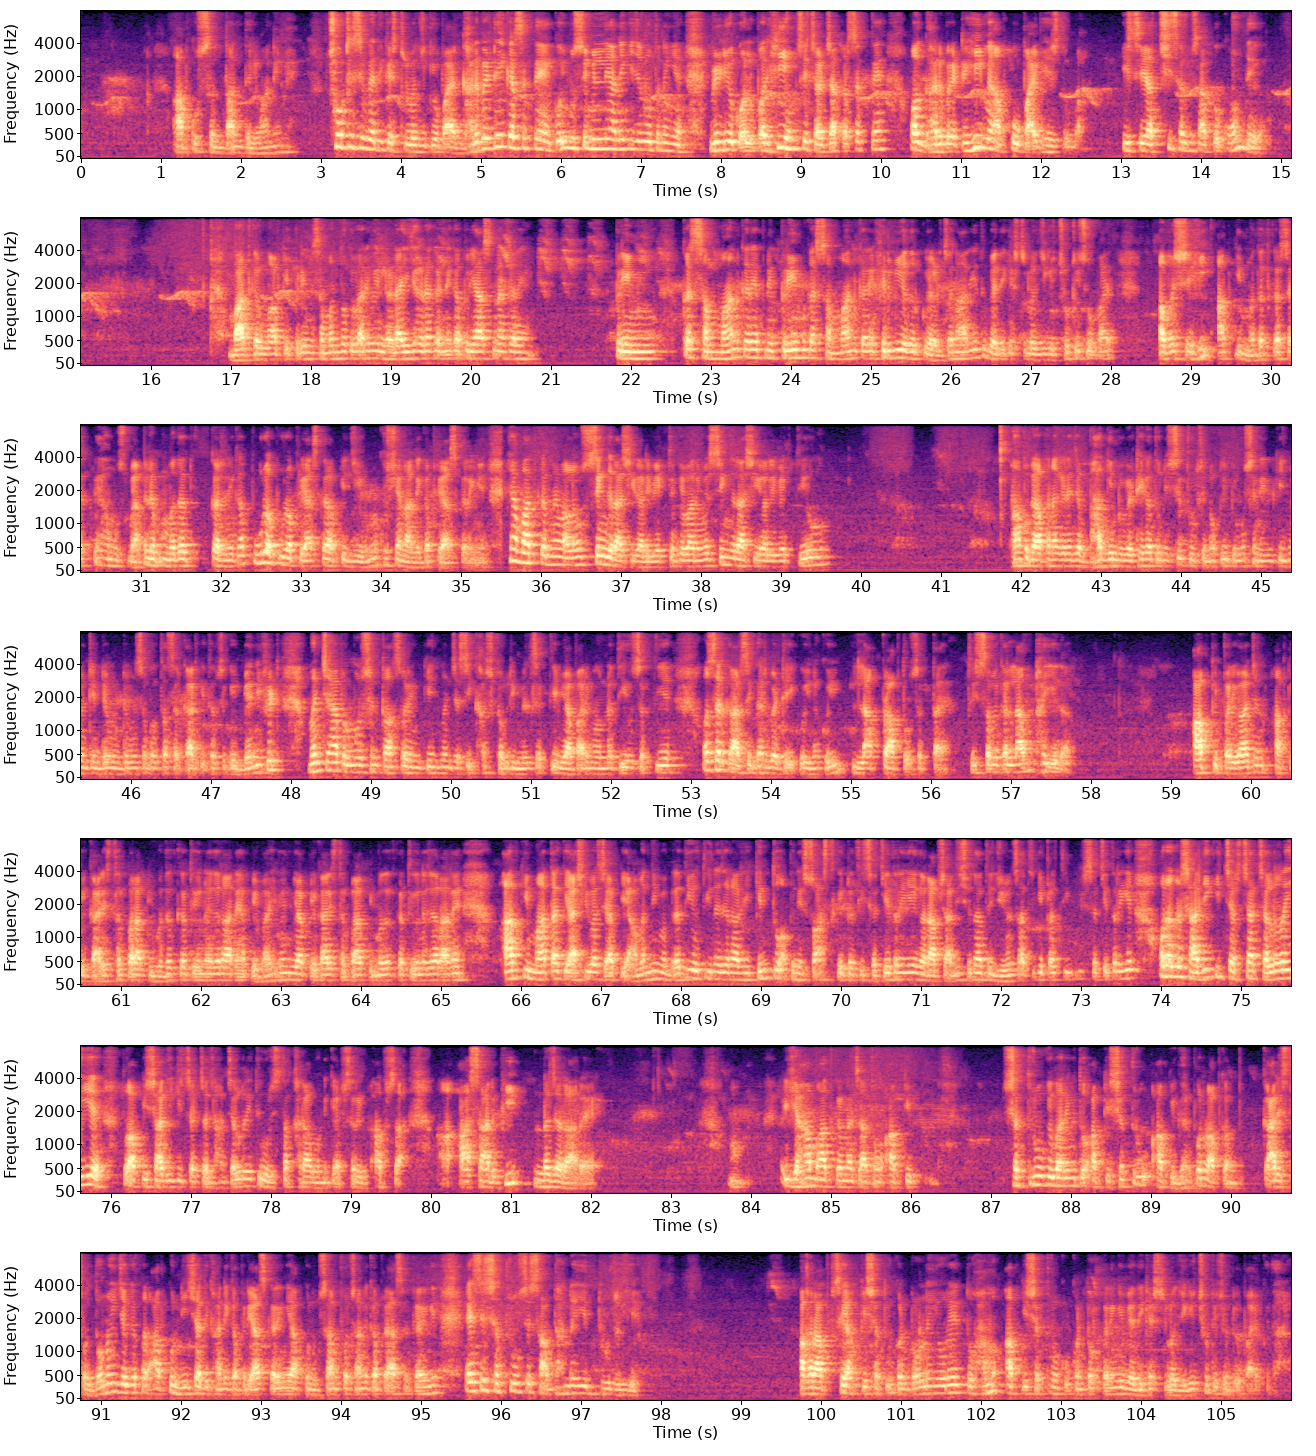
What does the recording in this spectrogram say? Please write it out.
आपको संतान दिलवाने में। छोटे से वैदिक एस्ट्रोलॉजी के उपाय, घर बैठे ही कर सकते हैं, कोई मुझसे मिलने आने की ज़रूरत नहीं है। वीडियो कॉल पर ही हमसे चर्चा कर सकते हैं और घर बैठे ही मैं आपको उपाय भेज दूँगा। इससे अच्छी सर्विस आपको कौन देगा? बात करूँगा आपके प्रेम संबंधों के बारे में। लड़ाई झगड़ा करने का प्रयास ना करें। प्रेमी का सम्मान करें, अपने प्रेम का सम्मान करें। फिर भी अगर कोई अड़चन आ रही है तो वैदिक एस्ट्रोलॉजी के छोटे से उपाय। अवश्य ही आपकी मदद कर सकते हैं। हम उसमें मदद करने का पूरा पूरा प्रयास कर आपके जीवन में खुशियाँ लाने का प्रयास करेंगे। यहाँ बात करने वाला हूँ सिंह राशि वाले व्यक्तियों के बारे में। सिंह राशि वाले व्यक्तियों आपका अपना अगर जब भाग्य में बैठेगा तो निश्चित रूप से नौकरी प्रमोशन इंक्रीजमेंट इंटरव्यू में सफलता, सरकार की तरफ़ से कोई बेनिफिट मन चाहे प्रमोशन ट्रांसफ़र इंक्रीजमेंट जैसी खुशखबरी मिल सकती है। व्यापार में उन्नति हो सकती है और सरकार से घर बैठे कोई ना कोई लाभ प्राप्त हो सकता है। तो इस समय का लाभ उठाइएगा। आपके परिवारजन आपके कार्यस्थल पर आपकी मदद करते हुए नज़र आ रहे हैं, आपके भाई बहन भी आपके कार्यस्थल पर आपकी मदद करते हुए नज़र आ रहे हैं। आपकी माता के आशीर्वाद से आपकी आमदनी में वृद्धि होती नज़र आ रही है, किंतु अपने स्वास्थ्य के प्रति सचेत रहिए। अगर आप शादीशुदा तो जीवन साथी के प्रति भी सचेत रहिए। और अगर शादी की चर्चा चल रही है तो आपकी शादी की चर्चा जहाँ चल रही थी, वो रिश्ता खराब होने के अवसर आसार भी नज़र आ रहे हैं। यहाँ बात करना चाहता हूँ, आपकी शत्रुओं के बारे में तो आपके शत्रु आपके घर पर और आपका कार्यस्थल दोनों ही जगह पर आपको नीचा दिखाने का प्रयास करेंगे, आपको नुकसान पहुँचाने का प्रयास करेंगे। ऐसे शत्रुओं से सावधान रहिए, दूर रहिए। अगर आपसे आपके शत्रु कंट्रोल नहीं हो रहे तो हम आपके शत्रुओं को कंट्रोल करेंगे वैदिक एस्ट्रोलॉजी के छोटे छोटे उपायों के द्वारा।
